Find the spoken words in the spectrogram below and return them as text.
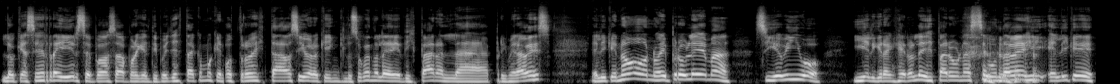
lo que hace es reírse, pues, o sea, porque el tipo ya está como que en otro estado así, bueno, que incluso cuando le disparan la primera vez, él y que no, no hay problema, sigue vivo y el granjero le dispara una segunda vez y él y que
